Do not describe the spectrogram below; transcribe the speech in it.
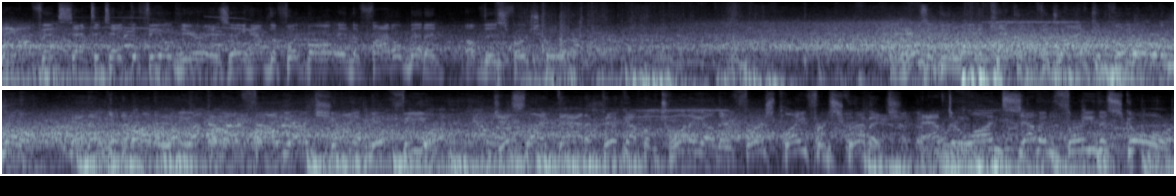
The offense set to take the field here as they have the football in the final minute of this first quarter. Just like that, a pickup of 20 on their first play from scrimmage. After one, 7-3 the score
